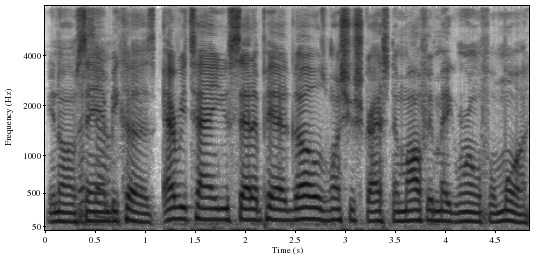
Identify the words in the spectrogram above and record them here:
You know what I'm For saying? sure. Because every time you set a pair of goals, once you scratch them off, it make room for more.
